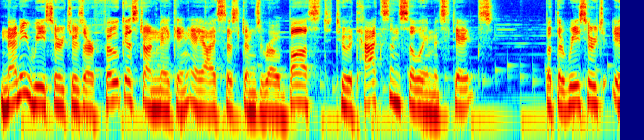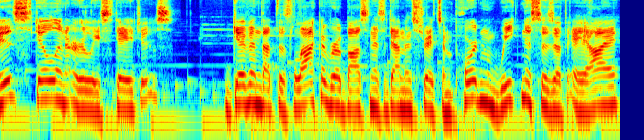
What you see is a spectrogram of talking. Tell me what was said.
Many researchers are focused on making AI systems robust to attacks and silly mistakes, but the research is still in early stages. Given that this lack of robustness demonstrates important weaknesses of AI,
